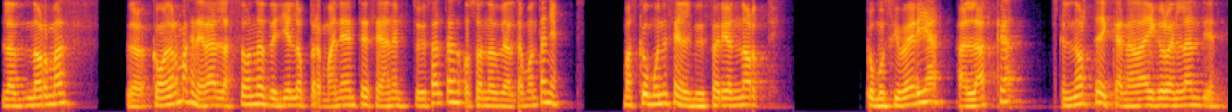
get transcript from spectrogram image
las normas. Como norma general, las zonas de hielo permanente sean altitudes altas o zonas de alta montaña. Más comunes en el hemisferio norte como Siberia, Alaska, el norte de Canadá y Groenlandia.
